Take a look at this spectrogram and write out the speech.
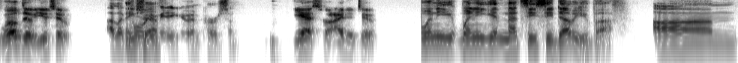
Will do. You too. I look Thanks, forward Sheriff. to meeting you in person. Yes, well, I do too. When are you when are you getting that CCW buff? Um,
